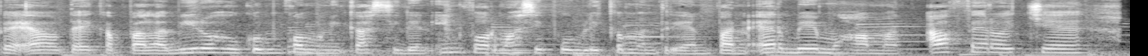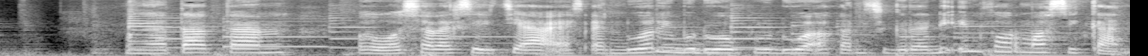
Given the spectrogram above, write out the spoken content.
PLT Kepala Biro Hukum Komunikasi dan Informasi Publik Kementerian PAN-RB Muhammad Aferoce mengatakan bahwa seleksi CASN 2022 akan segera diinformasikan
